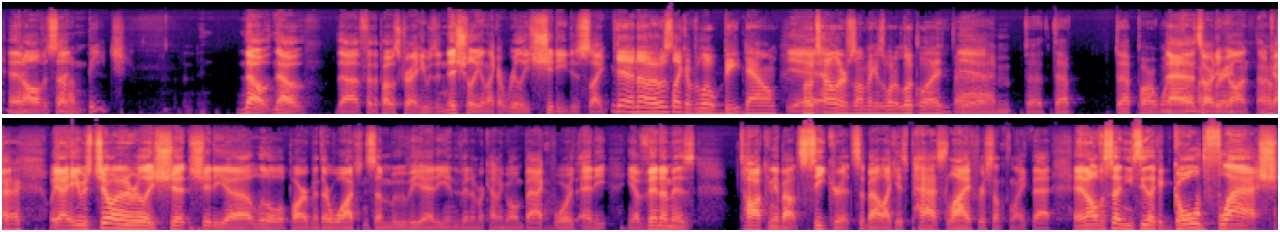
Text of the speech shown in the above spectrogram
And then all of a It's not a sudden, beach. no, no, uh, for the post credit, he was initially in like a really shitty, just like Yeah, no, it was like a little beat down Yeah. hotel or something is what it looked like. Yeah. Um, that that that part went. Nah, from that's my already brain. gone. Okay. Okay. Well, yeah, he was chilling in a really shit, shitty uh, little apartment. They're watching some movie. Eddie and Venom are kind of going back and forth. Eddie, you know, Venom is talking about secrets about like his past life or something like that. And all of a sudden you see like a gold flash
